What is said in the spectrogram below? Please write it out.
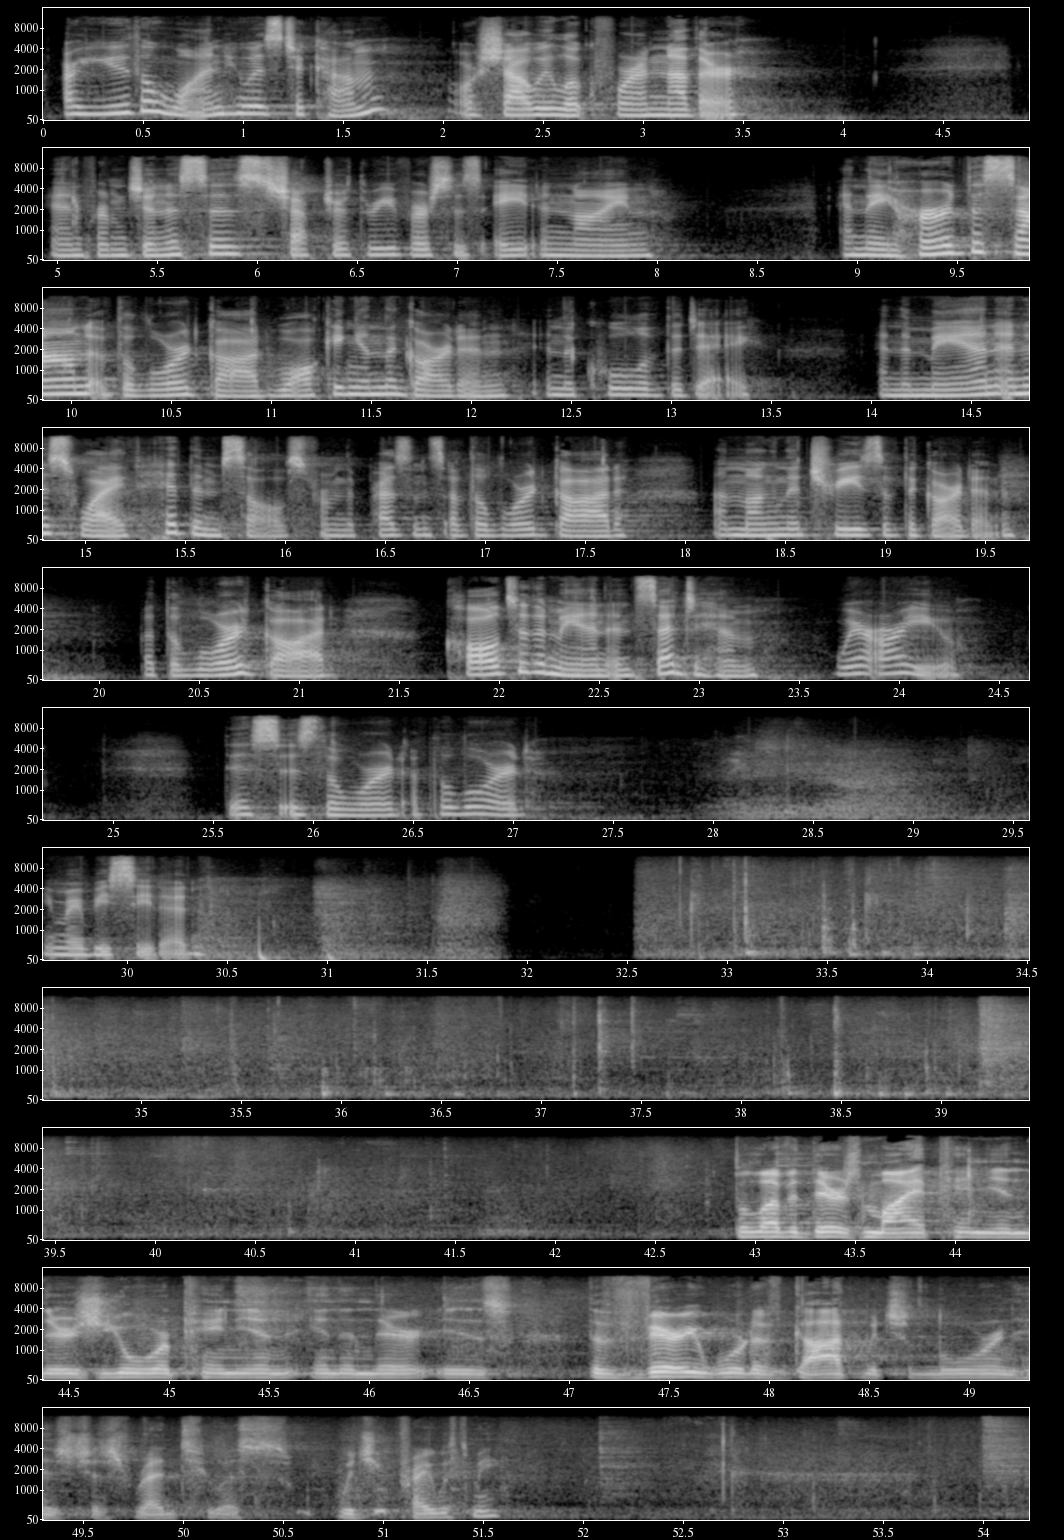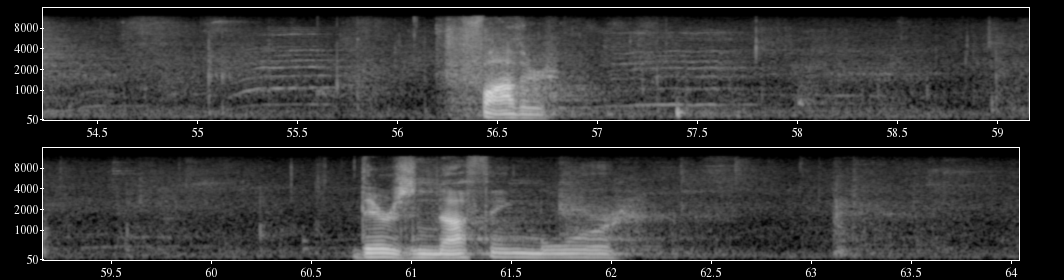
Are you the one who is to come, or shall we look for another? And from Genesis chapter 3, verses 8 and 9. And they heard the sound of the Lord God walking in the garden in the cool of the day. And the man and his wife hid themselves from the presence of the Lord God among the trees of the garden. But the Lord God called to the man and said to him, Where are you? This is the word of the Lord. You may be seated. Beloved, there's my opinion, there's your opinion, and then there is the very word of God which Lauren has just read to us. Would you pray with me? Father, there's nothing more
